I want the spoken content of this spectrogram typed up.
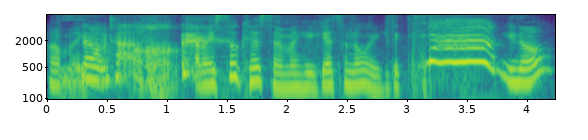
I'm like, so tough. and I still kiss him, and he gets annoyed. He's like, you know?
